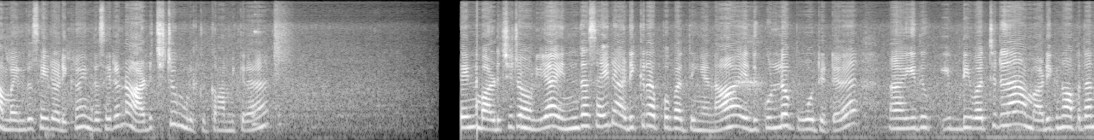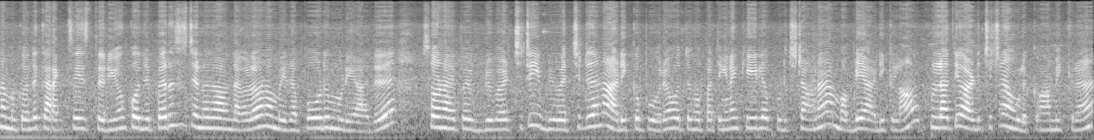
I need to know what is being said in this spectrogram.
நம்ம இந்த சைடு அடிக்கணும். இந்த சைடு நான் அடிச்சுட்டு உங்களுக்கு காமிக்கிறேன். நம்ம அடிச்சிட்டோம் இல்லையா? இந்த சைடு அடிக்கிறப்ப பார்த்தீங்கன்னா இதுக்குள்ளே போட்டுட்டு இது இப்படி வச்சுட்டு தான் நம்ம அடிக்கணும். அப்போ தான் நமக்கு வந்து கரெக்ட் சைஸ் தெரியும். கொஞ்சம் பெருசு சின்னதாக இருந்தாலும் நம்ம இதை போட முடியாது. ஸோ நான் இப்போ இப்படி வச்சுட்டு இப்படி வச்சுட்டு தான் நான் அடிக்க போகிறேன் ஒருத்தவங்க பார்த்தீங்கன்னா கீழே பிடிச்சிட்டாங்கன்னா நம்ம அப்படியே அடிக்கலாம். ஃபுல்லாத்தையும் அடிச்சுட்டு நான் உங்களுக்கு காமிக்கிறேன்.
